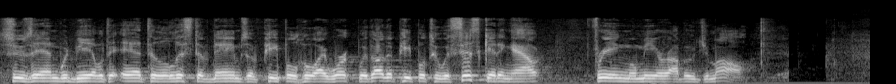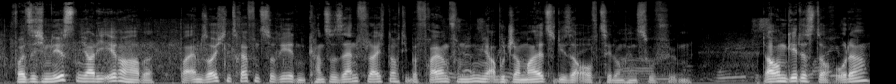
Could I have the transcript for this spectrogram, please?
Suzanne would be able to add to the list of names of people who I worked with other people to assist getting out, freeing Mumir Abu Jamal. Falls ich im nächsten Jahr die Ehre habe, bei einem solchen Treffen zu reden, kann Suzanne vielleicht noch die Befreiung von Mumia Abu Jamal zu dieser Aufzählung hinzufügen. Darum geht es doch, oder?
